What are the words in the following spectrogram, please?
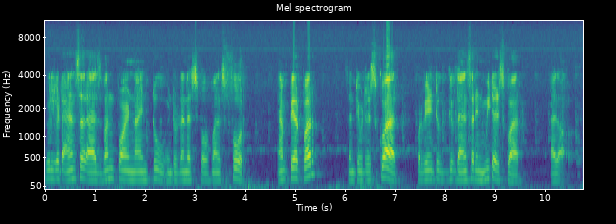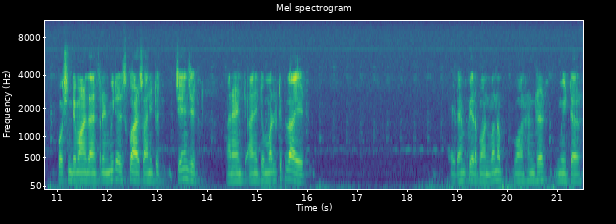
we will get answer as 1.92 into 10 raised to power minus 4 ampere per centimeter square. But we need to give the answer in meter square. As uh, question demands the answer in meter square so I need to change it and I need to multiply it 8 ampere upon 1 upon 100 meter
